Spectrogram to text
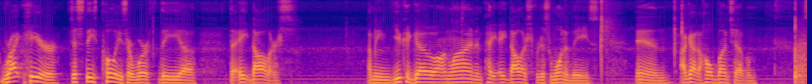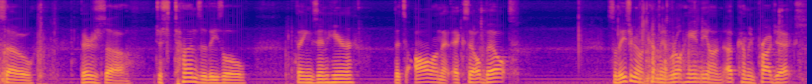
right here, just these pulleys are worth the, uh, the $8. I mean, you could go online and pay $8 for just one of these. And I got a whole bunch of them. So there's uh, just tons of these little things in here that's all on that XL belt. So these are going to come in real handy on upcoming projects.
